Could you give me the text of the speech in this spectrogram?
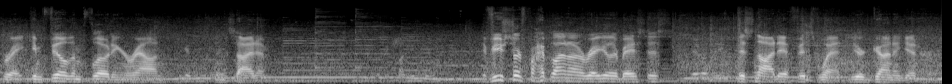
break. You can feel them floating around inside him. If you surf pipeline on a regular basis, it's not if, it's when. You're gonna get hurt.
